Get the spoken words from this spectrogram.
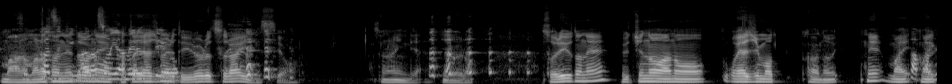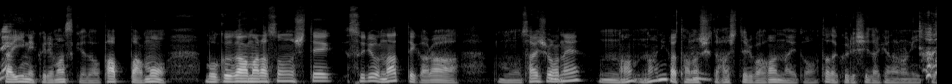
うまああのマラソンネタはね語り始めるといろいろ辛いんですよ。辛いんだよいろいろそれ言うとねうちのあの親父もあのね毎回いいねくれますけどパッパも僕がマラソンしてするようになってからもう最初はね、な何が楽しくて走ってるか分かんないとただ苦しいだけなのにってずっ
